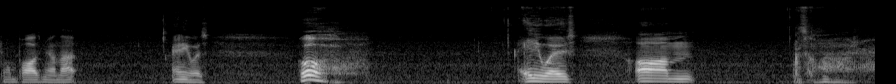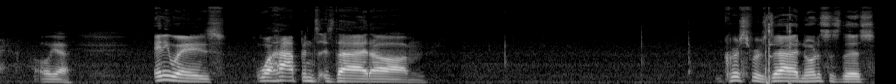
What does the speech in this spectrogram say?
Don't pause me on that. Anyways, Oh. Anyways, um, what's going on? Oh yeah. Anyways, what happens is that um, Christopher's dad notices this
